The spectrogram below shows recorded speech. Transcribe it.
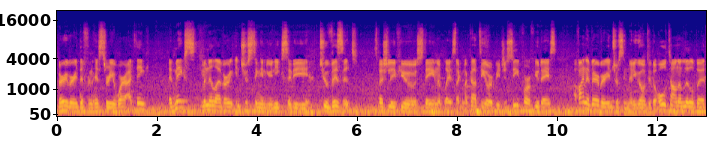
very, very different history where I think it makes Manila a very interesting and unique city to visit, especially if you stay in a place like Makati or BGC for a few days. I find it very, very interesting. Then you go into the old town a little bit,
